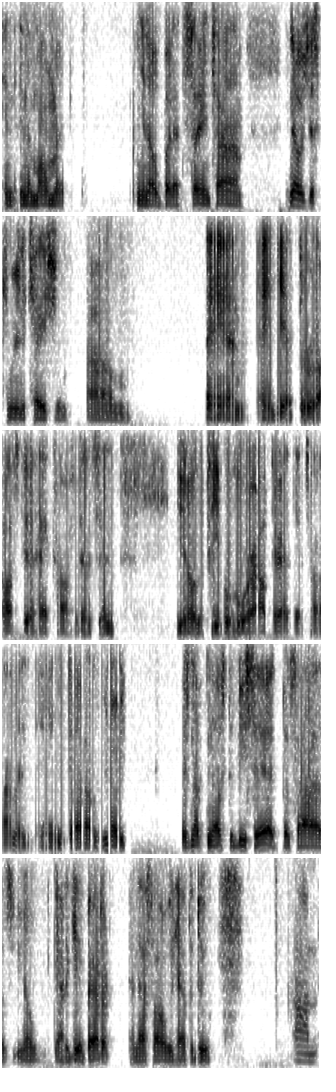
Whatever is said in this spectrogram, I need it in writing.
in, in the moment, you know. But at the same time, you know, it's just communication. Um, and and yet through it all, still had confidence in you know the people who were out there at that time, and and um, you know there's nothing else to be said besides you know got to get better, and that's all we have to do. Um,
